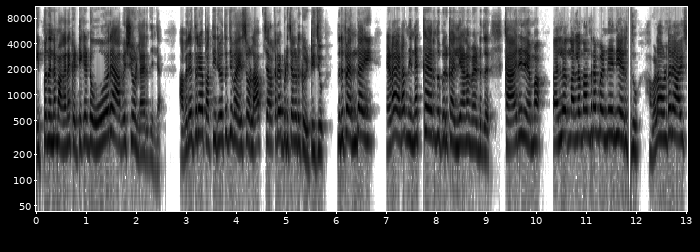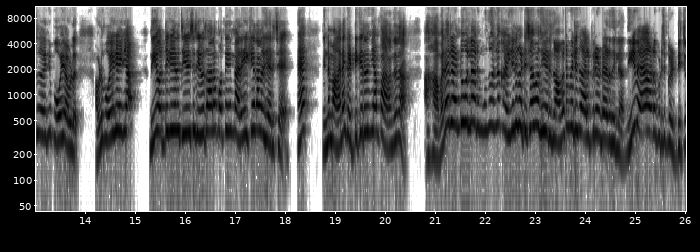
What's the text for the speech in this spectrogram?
ഇപ്പൊ നിന്റെ മകനെ കെട്ടിക്കേണ്ട ഒരു ആവശ്യവും ഉണ്ടായിരുന്നില്ല. അവരെത്രയാ പത്ത് ഇരുപത്തഞ്ച് വയസ്സുള്ള ആ ചെറുക്കനെ പിടിച്ചങ്ങോട്ട് കെട്ടിച്ചു. എന്നിട്ടിപ്പോ എന്തായി? എടാ എടാ നിനക്കായിരുന്നു ഇപ്പൊ ഒരു കല്യാണം വേണ്ടത്. കാര്യം രമ നല്ല നല്ല തന്ത്രം പെണ്ണ് തന്നെയായിരുന്നു. അവൾ അവളുടെ ഒരു ആയുസ് കഴിഞ്ഞ് പോയി അവൾ. അവൾ പോയി കഴിഞ്ഞാ നീ ഒറ്റയ്ക്ക് ഇങ്ങനെ ജീവിച്ച ജീവിതകാലം മൊത്തം ഇങ്ങനെ നരയിക്കാന്നാണ് വിചാരിച്ചേ? ഏ? നിന്റെ മകനെ കെട്ടിക്കരുത് ഞാൻ പറഞ്ഞതാ. അവനെ രണ്ടു കൊല്ലം ഒരു മൂന്ന് കൊല്ലം കഴിഞ്ഞിട്ട് കെട്ടിച്ചാൽ മതിയായിരുന്നു. അവനും വലിയ താല്പര്യം ഉണ്ടായിരുന്നില്ല. നീ വേറെ അവിടെ പിടിച്ച് കെട്ടിച്ചു.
